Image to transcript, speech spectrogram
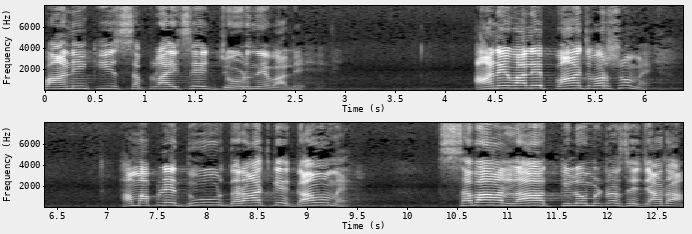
पानी की सप्लाई से जोड़ने वाले हैं। आने वाले पाँच वर्षों में हम अपने दूर दराज के गाँवों में सवा लाख किलोमीटर से ज़्यादा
